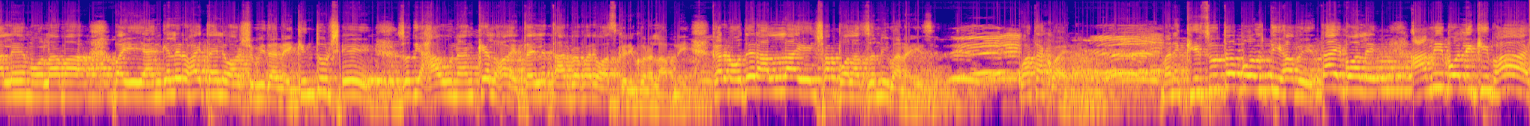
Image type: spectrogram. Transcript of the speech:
আলেম, ওলামা বা এই অ্যাঙ্গেলের হয় তাহলে অসুবিধা নেই। কিন্তু সে যদি হাউন আঙ্কেল হয় তাহলে তার ব্যাপারে অস্করি কোনো লাভ নেই। কারণ ওদের আল্লাহ এইসব বলার জন্যই বানাইছে কথা কয় না? মানে কিছু তো বলতে হবে, তাই বলে। আমি বলি কি, ভাই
